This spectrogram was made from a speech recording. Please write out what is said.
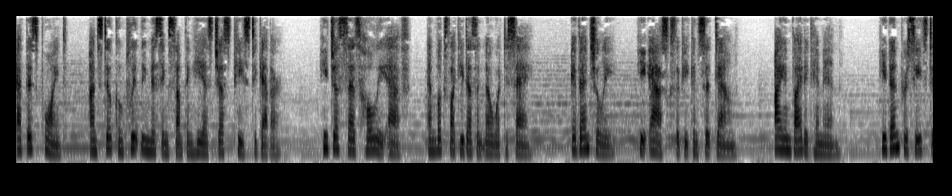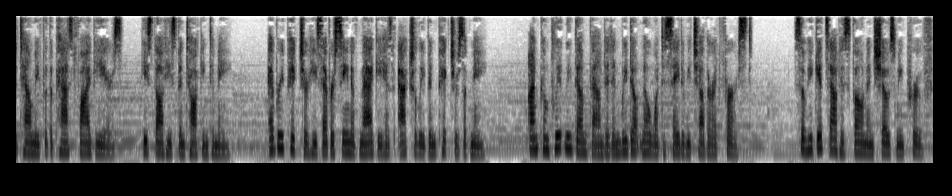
At this point, I'm still completely missing something he has just pieced together. He just says holy F, and looks like he doesn't know what to say. Eventually, he asks if he can sit down. I invited him in. He then proceeds to tell me for the past five years, he's thought he's been talking to me. Every picture he's ever seen of Maggie has actually been pictures of me. I'm completely dumbfounded and we don't know what to say to each other at first. So he gets out his phone and shows me proof.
